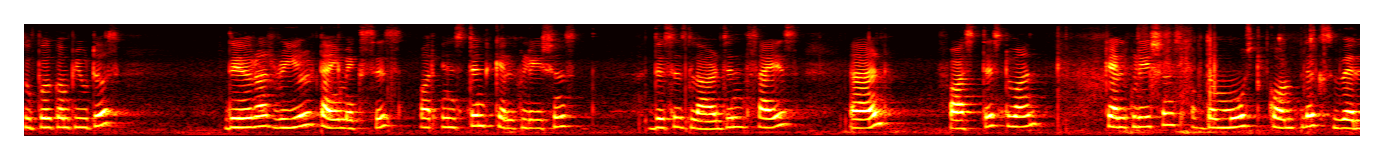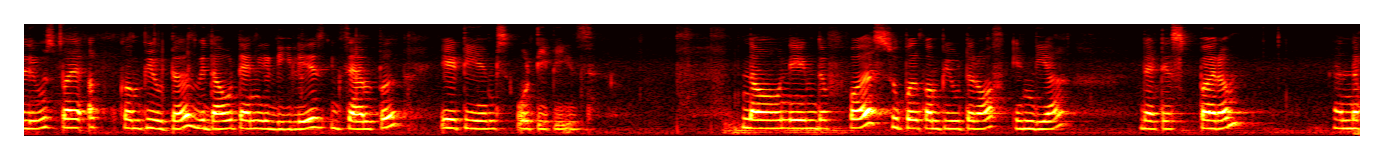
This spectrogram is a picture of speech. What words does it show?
supercomputers. There are real-time access or instant calculations. This is large in size and fastest one. Calculations of the most complex values by a computer without any delays. Example ATMs, OTPs. Now name the first supercomputer of India that is Param and the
